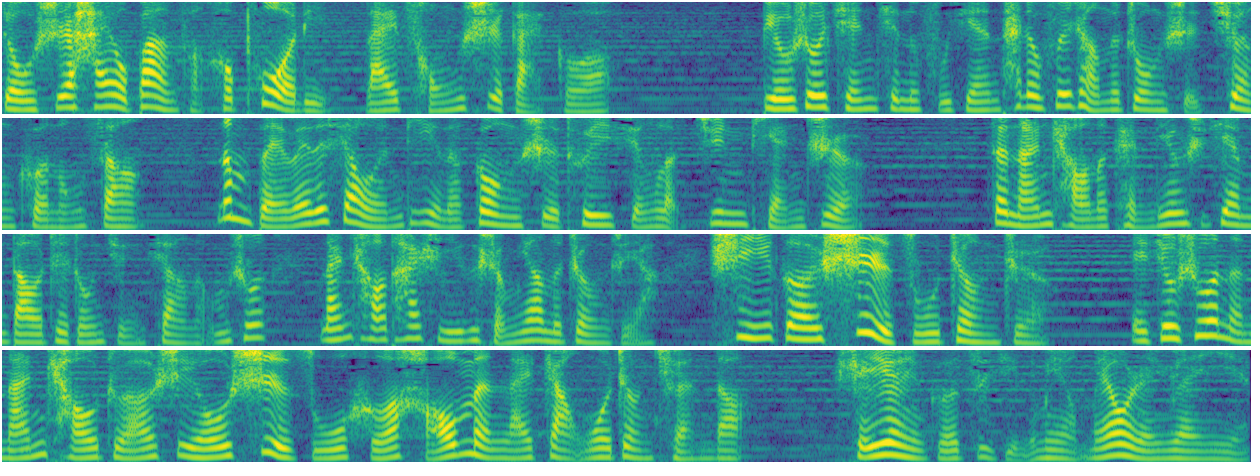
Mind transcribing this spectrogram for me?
有时还有办法和魄力来从事改革，比如说前秦的苻坚，他就非常的重视劝课农桑。那么北魏的孝文帝呢，更是推行了均田制，在南朝呢，肯定是见不到这种景象的。我们说南朝它是一个什么样的政治呀？是一个氏族政治，也就是说呢，南朝主要是由氏族和豪门来掌握政权的。谁愿意革自己的命？没有人愿意。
